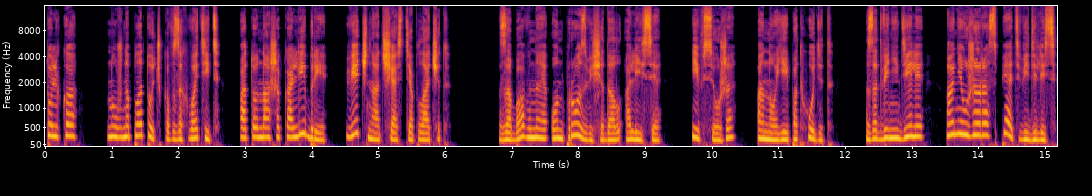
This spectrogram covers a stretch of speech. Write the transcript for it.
«Только нужно платочков захватить, а то наша калибри вечно от счастья плачет». Забавное он прозвище дал Алисе, и все же оно ей подходит. За две недели они уже раз пять виделись.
